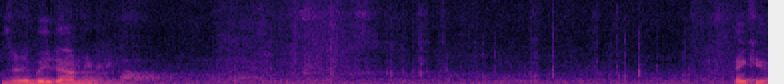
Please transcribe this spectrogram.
Is there anybody down here? Thank you.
